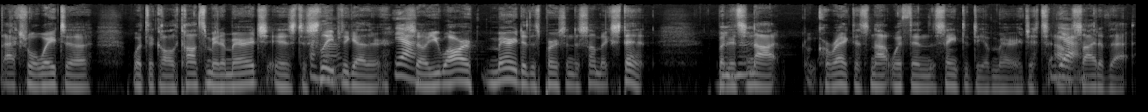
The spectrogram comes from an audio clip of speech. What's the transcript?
the actual way to what they call consummate a marriage is to sleep Uh-huh. together. Yeah. So you are married to this person to some extent, but it's Mm-hmm. not correct. It's not within the sanctity of marriage. It's Yeah. outside of that.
